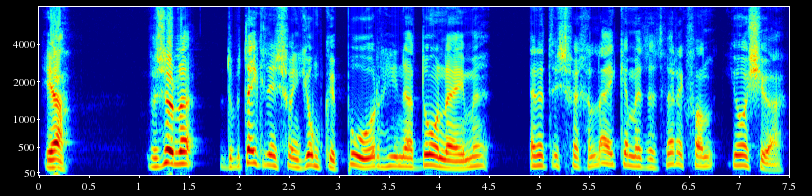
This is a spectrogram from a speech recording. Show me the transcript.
Ja, we zullen de betekenis van Yom Kippur hierna doornemen en het is vergelijken met het werk van Joshua,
